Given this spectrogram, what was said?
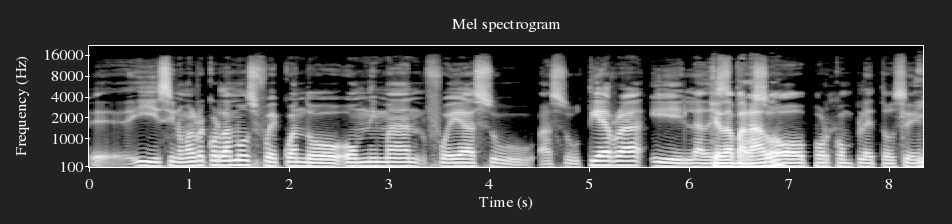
Eh, y si no mal recordamos, fue cuando Omniman fue a su, a su tierra y la Queda destrozó varado. por completo. Sí. Y,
